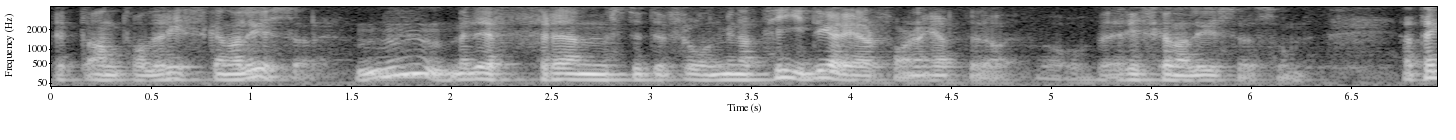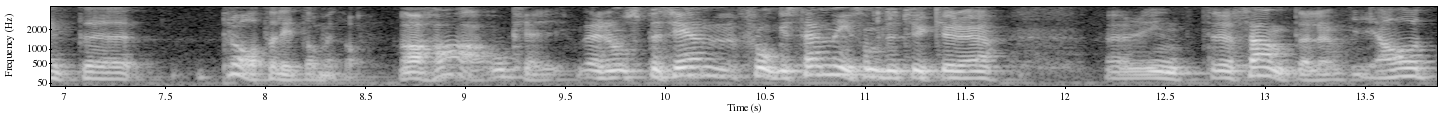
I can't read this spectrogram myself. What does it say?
ett antal riskanalyser. Mm. Men det är främst utifrån mina tidigare erfarenheter av riskanalyser som jag tänkte prata lite om idag. Aha, okej. Är det någon speciell frågeställning som du tycker är, är intressant eller? Ja,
